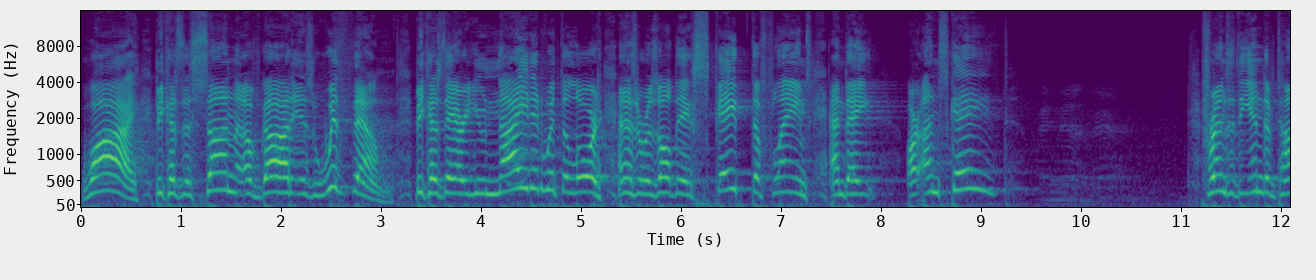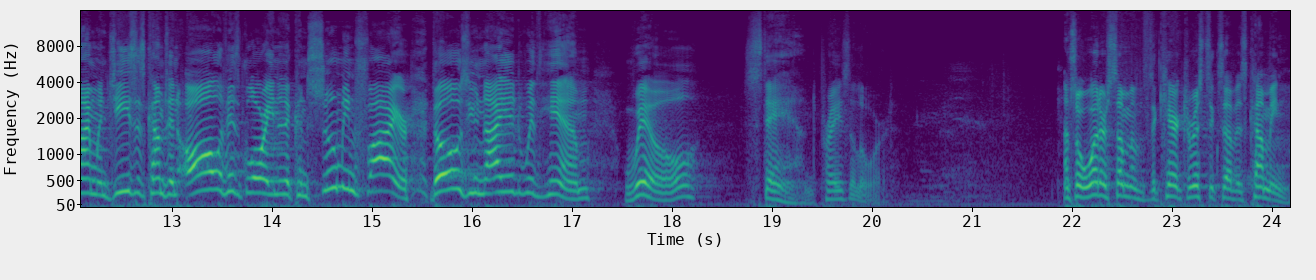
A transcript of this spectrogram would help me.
Why? Because the Son of God is with them, because they are united with the Lord, and as a result, they escape the flames and they are unscathed. Friends, at the end of time, when Jesus comes in all of his glory and in a consuming fire, those united with him will stand. Praise the Lord. And so, what are some of the characteristics of his coming?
